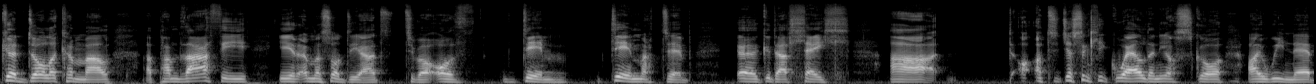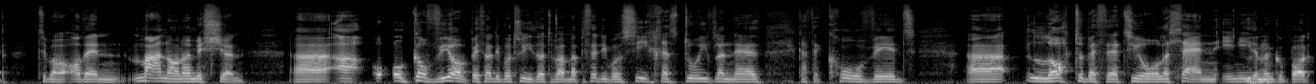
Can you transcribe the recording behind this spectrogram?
gydol y cymal, a pam ddath i i'r ymysodiad, ti'n bo, oedd dim, dim ateb uh, gyda'r lleill a o, o ti jyst yn lli gweld yn ei osgo a'i wyneb, ti'n bo, oedd e'n man on a mission. Uh, a o, o gofio beth oedd wedi bod trwyddo, tyma, mae beth wedi bod yn sych ers dwy flynedd, gath e Covid, uh, lot o bethau tu ôl y llen i ni ddim mm -hmm. yn mhm. gwybod,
